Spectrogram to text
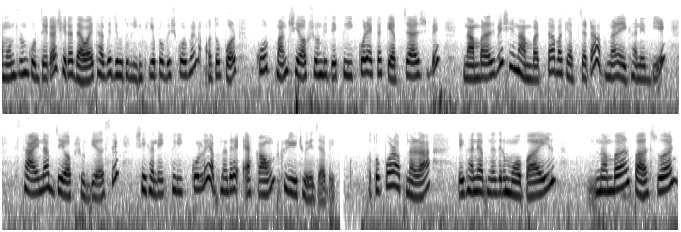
আমন্ত্রণ কোড যেটা, সেটা দেওয়াই থাকবে যেহেতু লিঙ্ক থেকে প্রবেশ করবেন। অতপর কোড পান সেই অপশনটিতে ক্লিক করে একটা ক্যাপচা আসবে নাম্বার আসবে, সেই নাম্বারটা বা ক্যাপচাটা আপনারা এখানে দিয়ে সাইন আপ যে অপশনটি আছে, সেখানে ক্লিক করলে আপনাদের অ্যাকাউন্ট ক্রিয়েট হয়ে যাবে। অতপর আপনারা এখানে আপনাদের মোবাইল নাম্বার, পাসওয়ার্ড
